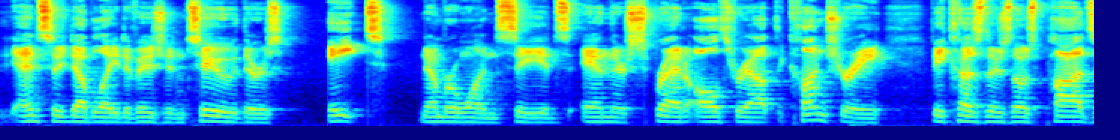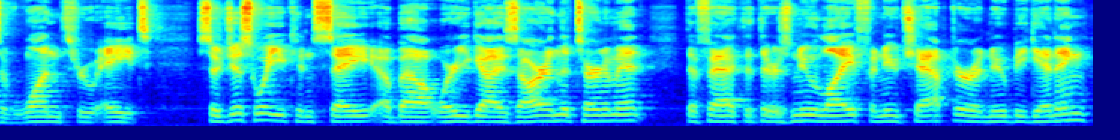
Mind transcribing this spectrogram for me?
NCAA Division two, there's eight number one seeds, and they're spread all throughout the country because there's those pods of one through eight. So, just what you can say about where you guys are in the tournament, the fact that there's new life, a new chapter, a new beginning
